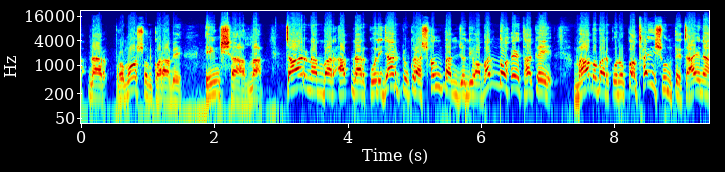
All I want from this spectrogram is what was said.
আপনার প্রমোশন করাবে, ইনশাআল্লাহ। চার নাম্বার, আপনার কলিজার টুকরা সন্তান যদি অবাধ্য হয়ে থাকে, মা বাবার কোনো কথাই শুনতে চায় না,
